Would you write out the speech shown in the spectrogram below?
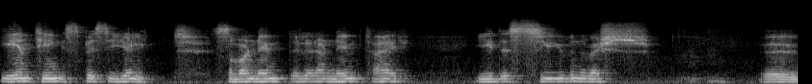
én ting spesielt som var nevnt, eller er nevnt her i det syvende vers uh,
